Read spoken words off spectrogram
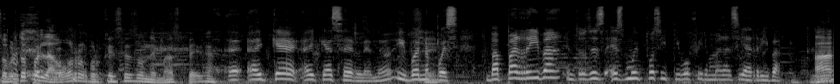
Sobre todo por el ahorro, porque ese es donde más pega. Eh, hay que hay que hacerle, ¿no? Y bueno, Sí. pues va para arriba, entonces es muy positivo firmar hacia arriba. Ah,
